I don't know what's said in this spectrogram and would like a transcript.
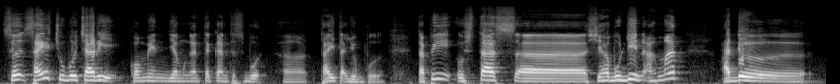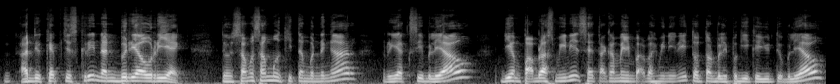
So saya cuba cari komen yang mengatakan tersebut. Uh, saya tak jumpa. Tapi Ustaz uh, Syihabuddin Ahmad ada ada capture screen dan beliau react. Dan sama-sama kita mendengar reaksi beliau. Dia 14 minit saya tak akan main 14 minit ni. Tonton boleh pergi ke YouTube beliau.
